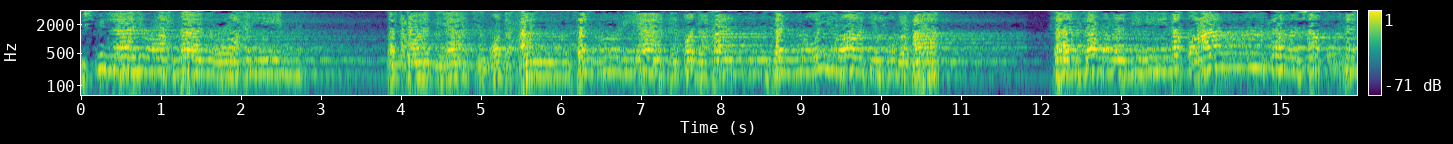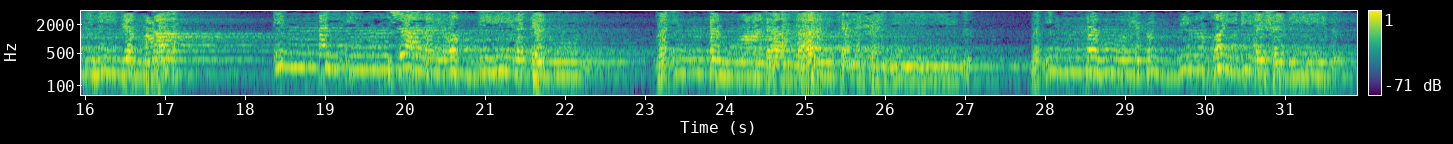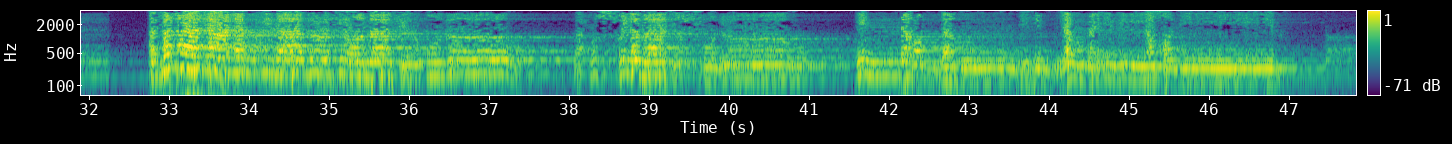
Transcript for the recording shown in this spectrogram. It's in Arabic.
بسم الله الرحمن الرحيم. والعاديات ضبحا فالموريات قدحا فالمغيرات صبحا. فأثرن به نقعا فوسطن به جمعا. إن الإنسان لربه لكنون وإنه على ذلك لشهيد. وإنه لحب الخير لشديد. أفلا يعلم إذا بعثر ما في القبور وحصل ما في الصدور. إن ربهم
